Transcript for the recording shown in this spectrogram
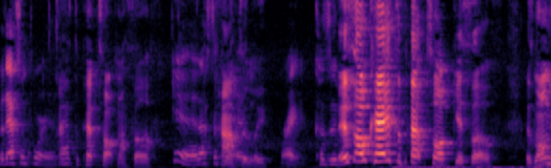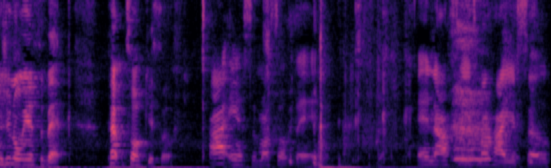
but that's important. I have to pep talk myself. Yeah, that's important. Constantly. right? Because It's okay to pep talk yourself as long as you don't answer back. Pep talk yourself. I answer myself back, and I say it's my higher self.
